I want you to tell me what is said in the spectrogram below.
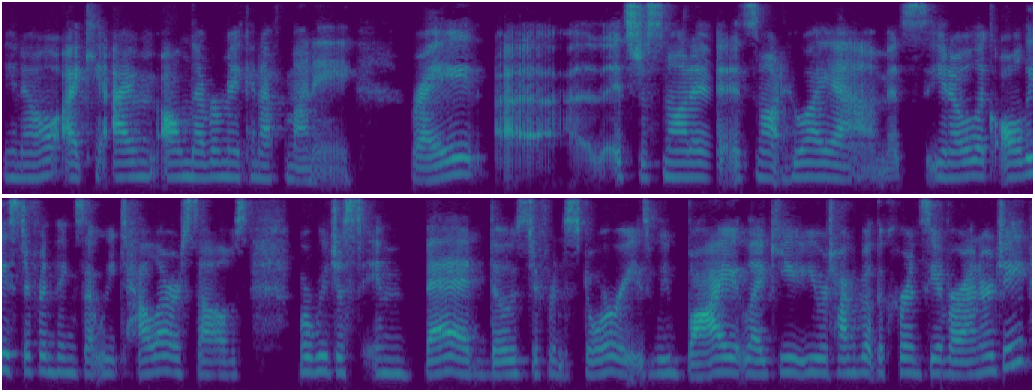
You know, I can't, I'm, I'll never make enough money right? Uh, it's just not a, it's not who i am. It's you know like all these different things that we tell ourselves where we just embed those different stories. We buy like you you were talking about the currency of our energy.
